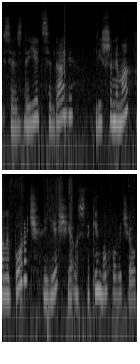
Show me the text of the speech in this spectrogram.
Все, здається, далі більше нема, але поруч є ще ось такий муховичок.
